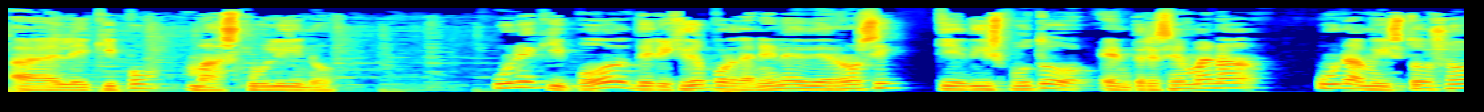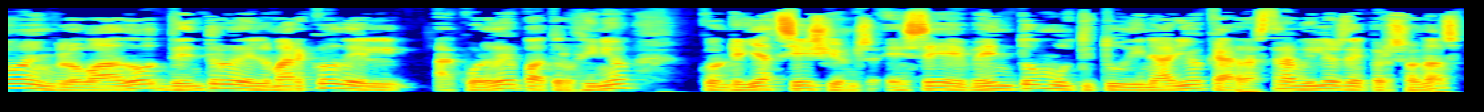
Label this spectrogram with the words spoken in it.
al equipo masculino. Un equipo dirigido por Daniele De Rossi que disputó entre semana un amistoso englobado dentro del marco del acuerdo de patrocinio con Riyadh Sessions, ese evento multitudinario que arrastra miles de personas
